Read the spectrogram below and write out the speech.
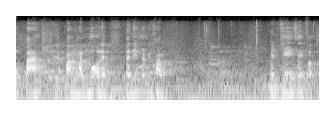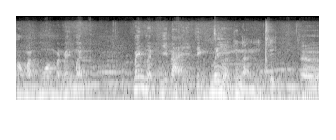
ูกปะหรือปังมันม่วงเลย แต่นี้มันมีความ เป็นเค้กใส่ฟักทองมันม่วงมันไม่เหมือน ไม่เหมือนที่ไหนจริงๆไม่เหมือนที่ไหนจริงเออ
